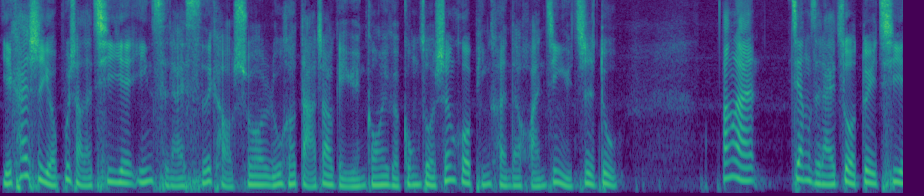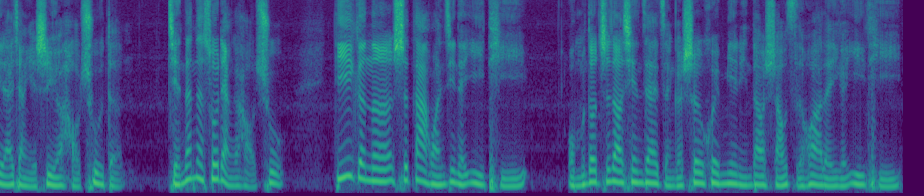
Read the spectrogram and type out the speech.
也开始有不少的企业因此来思考说，如何打造给员工一个工作生活平衡的环境与制度。当然，这样子来做对企业来讲也是有好处的。简单的说，两个好处。第一个呢是大环境的议题。我们都知道，现在整个社会面临到少子化的一个议题，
